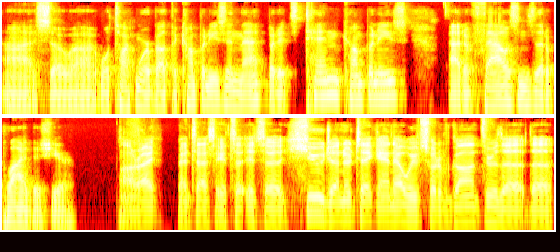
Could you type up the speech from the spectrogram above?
Uh, so uh, we'll talk more about the companies in that, but it's 10 companies out of thousands that applied this year. All right, fantastic. It's a it's a huge undertaking. I know we've sort of gone through the the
